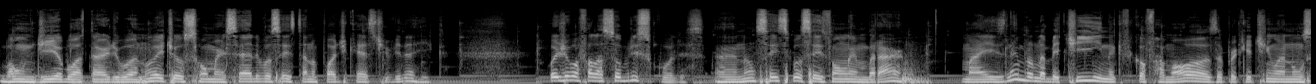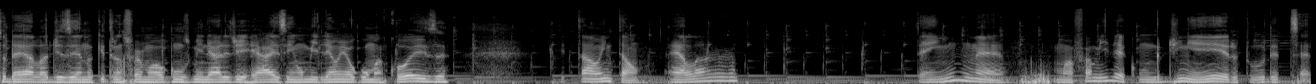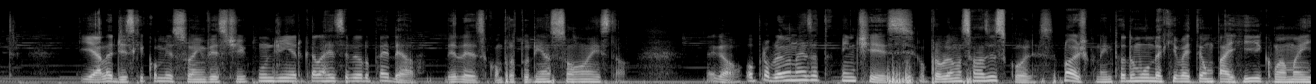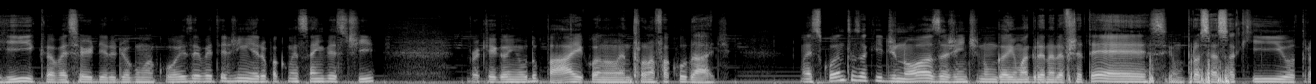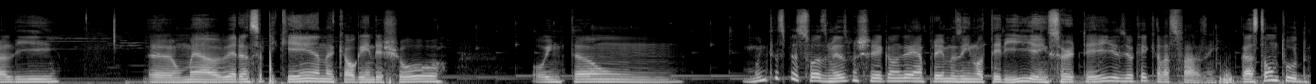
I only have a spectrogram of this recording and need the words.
Bom dia, boa tarde, boa noite. Eu sou o Marcelo e você está no podcast Vida Rica. Hoje eu vou falar sobre escolhas. Uh, não sei se vocês vão lembrar, mas lembram da Betina que ficou famosa porque tinha um anúncio dela dizendo que transformou alguns milhares de reais em um milhão e alguma coisa e tal. Então, ela tem, né, uma família com dinheiro, tudo, etc. E ela disse que começou a investir com o dinheiro que ela recebeu do pai dela. Beleza, comprou tudo em ações e tal. Legal. O problema não é exatamente esse. O problema são as escolhas. Lógico, nem todo mundo aqui vai ter um pai rico, uma mãe rica, vai ser herdeiro de alguma coisa e vai ter dinheiro para começar a investir porque ganhou do pai quando entrou na faculdade. Mas quantos aqui de nós a gente não ganha uma grana da FGTS, um processo aqui, outro ali? É, uma herança pequena que alguém deixou, ou então muitas pessoas mesmo chegam a ganhar prêmios em loteria, em sorteios, e o que, que elas fazem? Gastam tudo.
